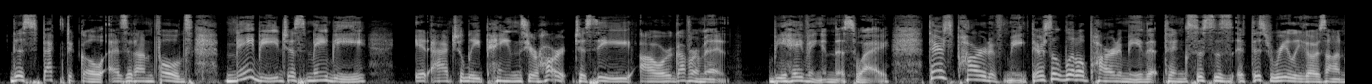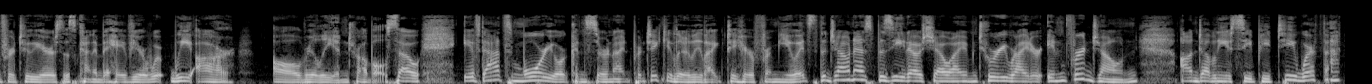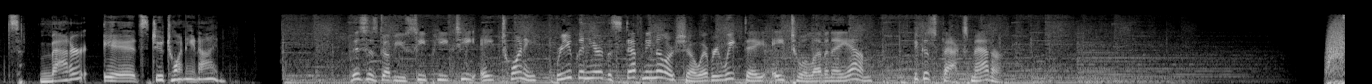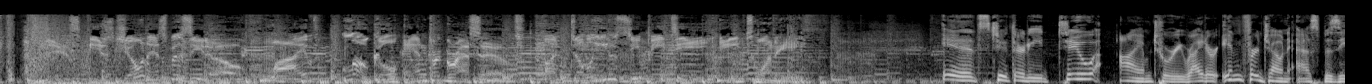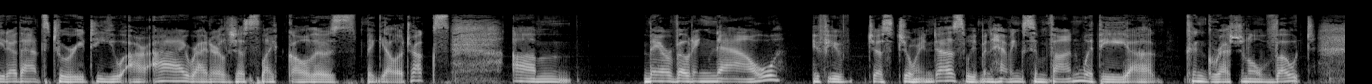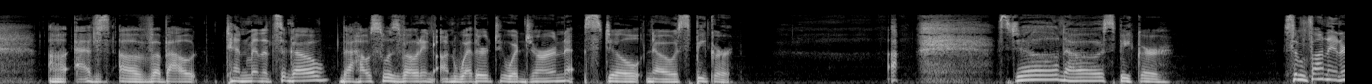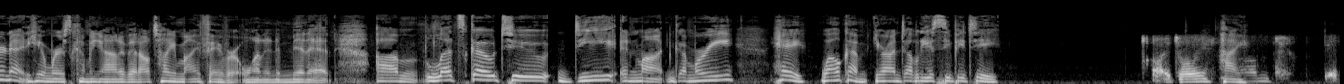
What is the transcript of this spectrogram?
the spectacle as it unfolds. Maybe, just maybe, it actually pains your heart to see our government behaving in this way. There's part of me, there's a little part of me that thinks this is, if this really goes on for two years, this kind of behavior, we are all really in trouble. So if that's more your concern, I'd particularly like to hear from you. It's the Joan Esposito Show. I am Turi Ryder in for Joan on WCPT, where facts matter. It's 229. This is WCPT 820, where you can hear the Stephanie Miller Show every weekday, 8 to 11 a.m. because facts matter. Joan Esposito, live, local, and progressive on WCPT 820. It's 232. I am Turi Ryder in for Joan Esposito. That's Turi, T-U-R-I, Ryder, just like all those big yellow trucks. Um, they are voting now. If you've just joined us, we've been having some fun with the uh, congressional vote. Uh, as of about 10 minutes ago, the House was voting on whether to adjourn. Still no speaker. Still no speaker. Some fun internet humor is coming out of it. I'll tell you my favorite one in a minute. Um, let's go to D in Montgomery. Hey, welcome. You're on WCPT. Hi, Turi. Hi. Um,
